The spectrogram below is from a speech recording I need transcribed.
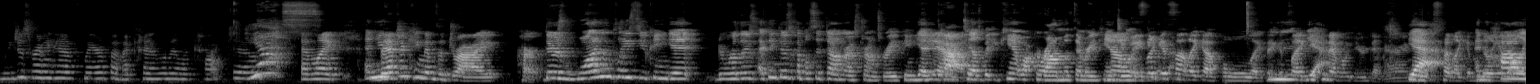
we just ran a half marathon. I kind of want to have a cocktail. Yes, And, like, and you, Magic Kingdom's a dry park. there's one place you can get where there's I think there's a couple sit down restaurants where you can get Yeah. cocktails, but you can't walk around with them or you can't no, do anything. like it's not like a whole like thing. It's like Mm, you can have it with your dinner. And Yeah. You just like a And million Holly-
